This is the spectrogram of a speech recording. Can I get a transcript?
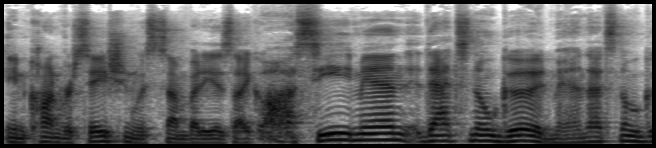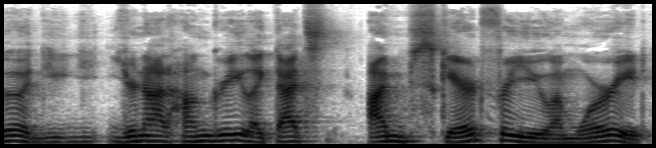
in conversation with somebody is like, "Oh, see, man, that's no good, man. That's no good. You you're not hungry. Like that's I'm scared for you. I'm worried."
